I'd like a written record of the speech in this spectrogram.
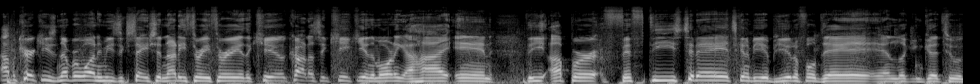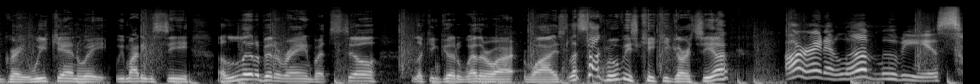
Albuquerque's number one music station, 93.3 The Q. Carlos and Kiki in the morning, a high in the upper 50s today. It's going to be a beautiful day and looking good to a great weekend. We, we might even see a little bit of rain, but still looking good weather wise. Let's talk movies, Kiki Garcia. All right. I love movies.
